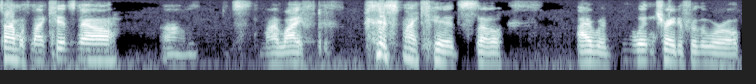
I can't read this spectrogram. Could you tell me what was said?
time with my kids now. Um, it's my life, it's my kids, so I would wouldn't trade it for the world.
